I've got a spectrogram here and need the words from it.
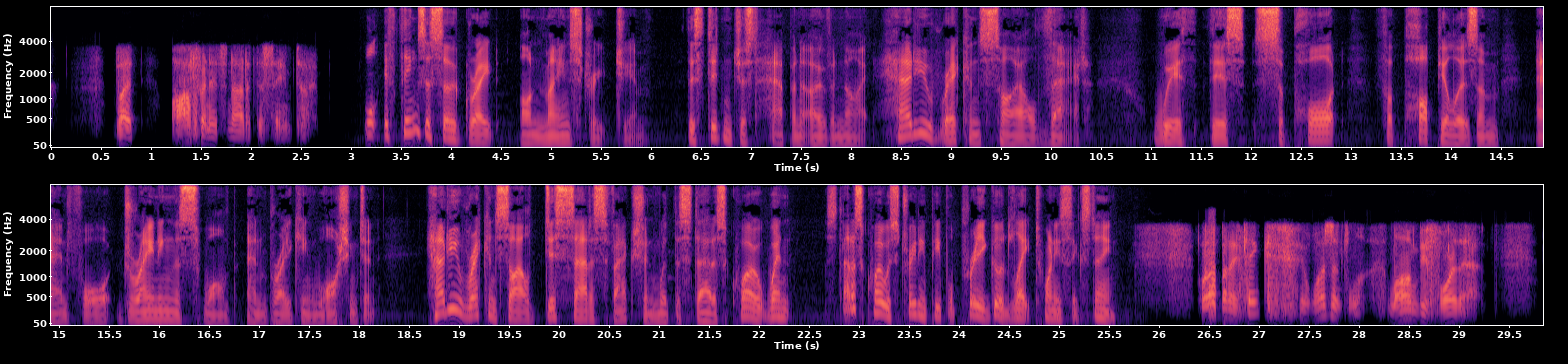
But often it's not at the same time. Well, if things are so great on Main Street, Jim, this didn't just happen overnight. How do you reconcile that with this support for populism and for draining the swamp and breaking Washington? How do you reconcile dissatisfaction with the status quo when status quo was treating people pretty good late 2016? Well, but I think it wasn't long before that.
